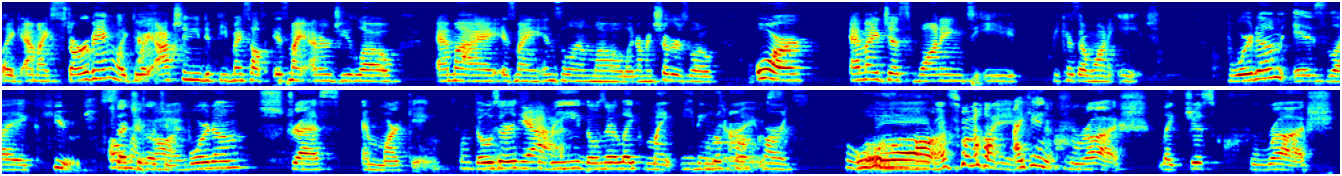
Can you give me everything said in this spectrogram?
Like, am I starving? Like, do I actually need to feed myself? Is my energy low? Am I, is my insulin low? Like, are my sugars low? Or am I just wanting to eat because I want to eat? Boredom is like Huge. Oh such my a go-to. God. Boredom, stress, and marking. For Those sure. are Yeah. three. Those are like my eating report times. cards. Whoa. Holy, that's what I. I can crush, like, just crush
